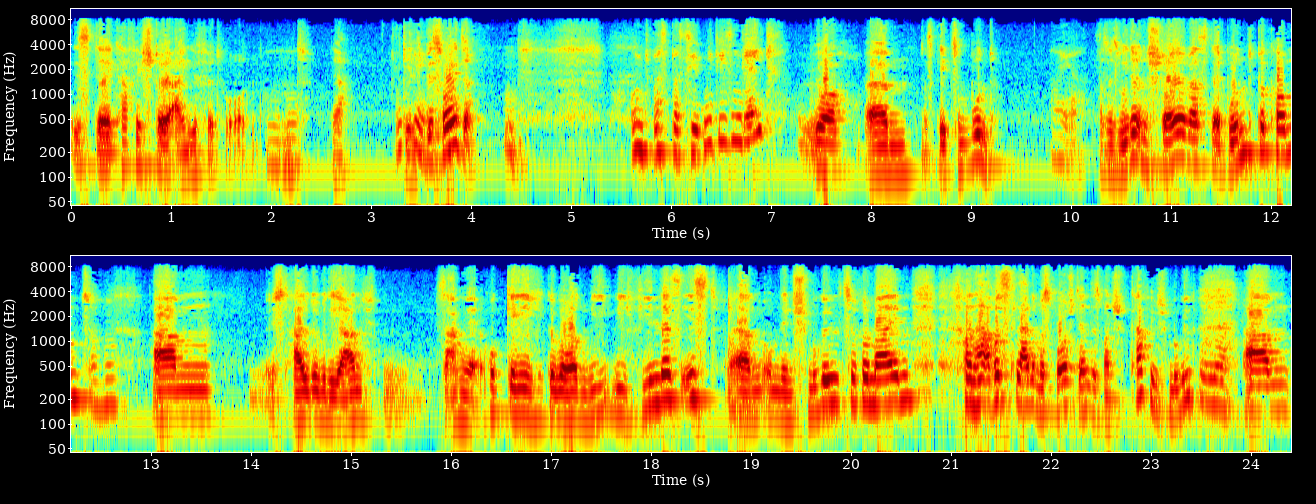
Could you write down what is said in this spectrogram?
ist der Kaffeesteuer eingeführt worden. Und ja, gilt Okay. bis heute. Und was passiert mit diesem Geld? Ja, ähm, das geht zum Bund. Ah ja. Also es ist wieder eine Steuer, was der Bund bekommt. Ähm, ist halt über die Jahre, sagen wir, rückgängig geworden, wie, wie viel das ist, ähm, um den Schmuggel zu vermeiden von Ausland. Man muss vorstellen, dass man Kaffee schmuggelt. Ähm,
